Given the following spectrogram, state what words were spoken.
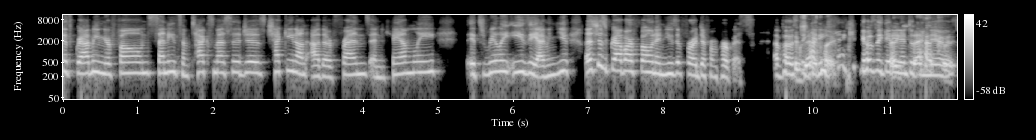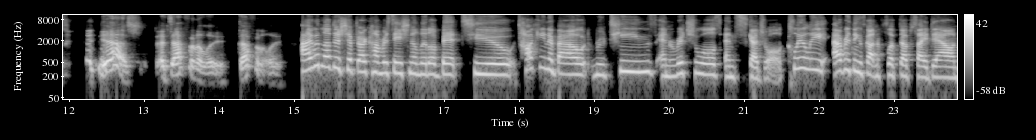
as grabbing your phone sending some text messages checking on other friends and family. It's really easy. I mean you let's just grab our phone and use it for a different purpose opposed exactly. to getting opposed to getting exactly. into the news. Yes definitely definitely I would love to shift our conversation a little bit to talking about routines and rituals and schedule. Clearly, everything's gotten flipped upside down.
